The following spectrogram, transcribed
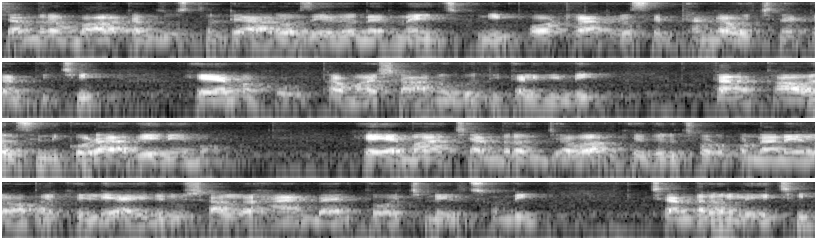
చంద్రం బాలకం చూస్తుంటే ఆ రోజు ఏదో నిర్ణయించుకుని పోట్లాటకు సిద్ధంగా వచ్చినట్టు అనిపించి హేమకు తమాషా అనుభూతి కలిగింది. తనకు కావాల్సింది కూడా అదేనేమో. హేమ చంద్రం జవాబుకి ఎదురు చూడకుండానే లోపలికి వెళ్ళి ఐదు నిమిషాల్లో హ్యాండ్ బ్యాగ్తో వచ్చి నిల్చుంది. చంద్రం లేచి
